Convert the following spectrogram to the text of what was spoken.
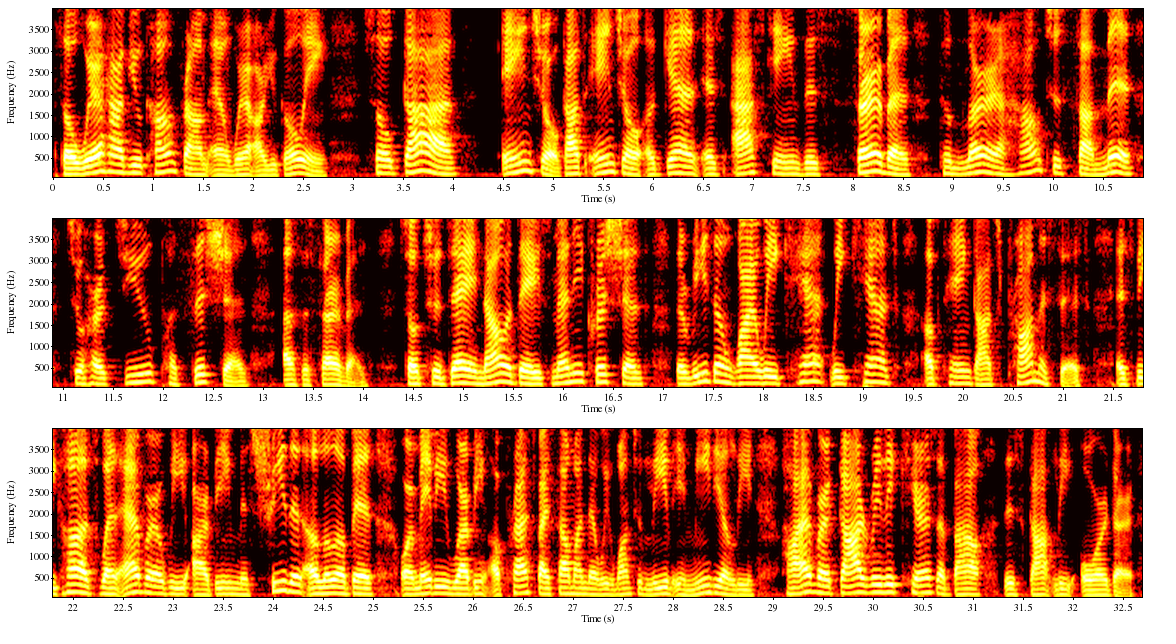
So where have you come from and where are you going? So God angel, God's angel again is asking this servant to learn how to submit to her due position as a servant. So today, nowadays, many Christians, the reason why we can't, we can't obtain God's promises is because whenever we are being mistreated a little bit, or maybe we are being oppressed by someone that we want to leave immediately. However, God really cares about this godly order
